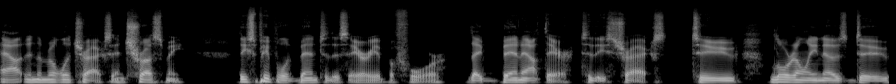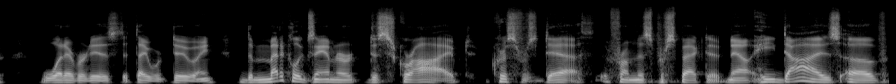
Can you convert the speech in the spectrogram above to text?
out in the middle of the tracks, and trust me, these people have been to this area before. They've been out there to these tracks to Lord only knows do whatever it is that they were doing. The medical examiner described Christopher's death from this perspective. Now, he dies of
